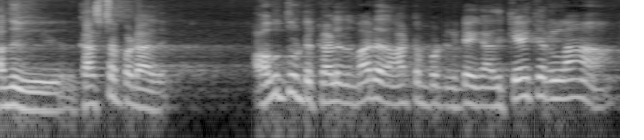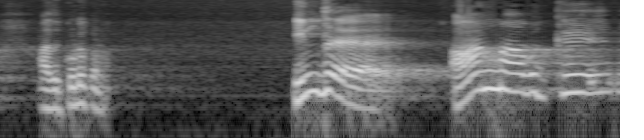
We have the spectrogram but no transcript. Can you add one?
அது கஷ்டப்படாது. அவுத்துட்டு கழுது மாதிரி அது ஆட்டம் போட்டுக்கிட்டே அது கேட்கறலாம் அது கொடுக்கணும். இந்த ஆன்மாவுக்கு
